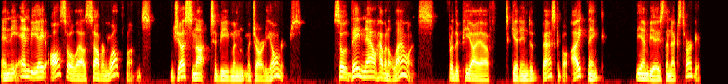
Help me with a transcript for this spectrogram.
And the NBA also allows sovereign wealth funds, just not to be majority owners. So they now have an allowance for the PIF to get into basketball. I think the NBA is the next target.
